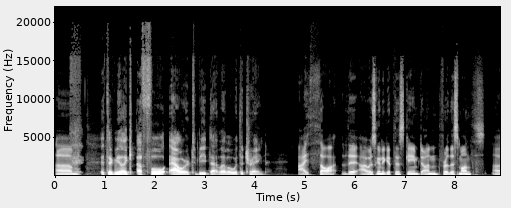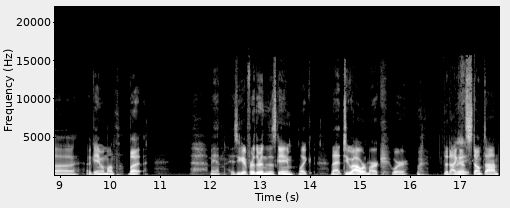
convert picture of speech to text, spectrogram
Um, It took me like a full hour to beat that level with the train. I thought that I was going to get this game done for this month, uh, a game a month, but man, as you get further into this game, like that two hour mark where that I got stumped on,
